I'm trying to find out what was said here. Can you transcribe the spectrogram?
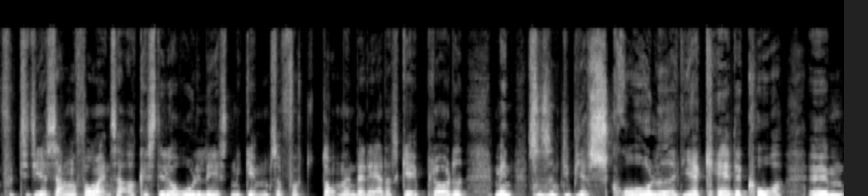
for, til de her sange foran sig, og kan stille og roligt læse dem igennem, så forstår man, hvad det er, der sker i plottet. Men sådan som de bliver skrålet af de her kattekor, øhm,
